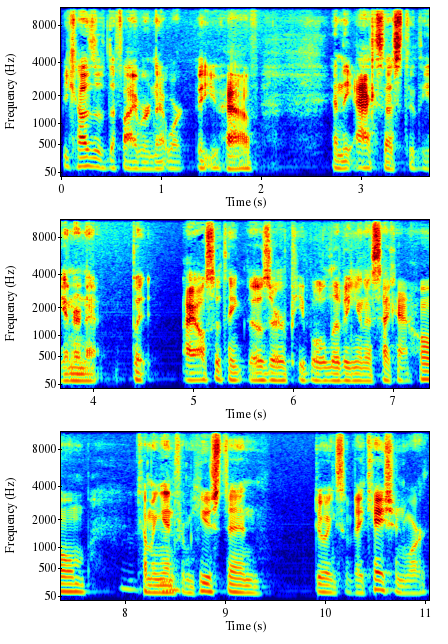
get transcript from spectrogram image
because of the fiber network that you have and the access to the internet. But I also think those are people living in a second home, mm-hmm. coming in from Houston, doing some vacation work.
